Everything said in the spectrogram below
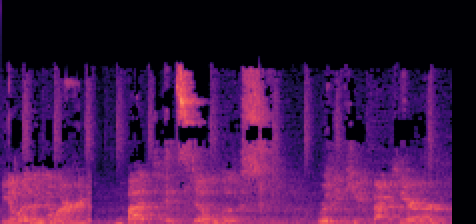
you live and you learn, but it still looks really cute back here.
